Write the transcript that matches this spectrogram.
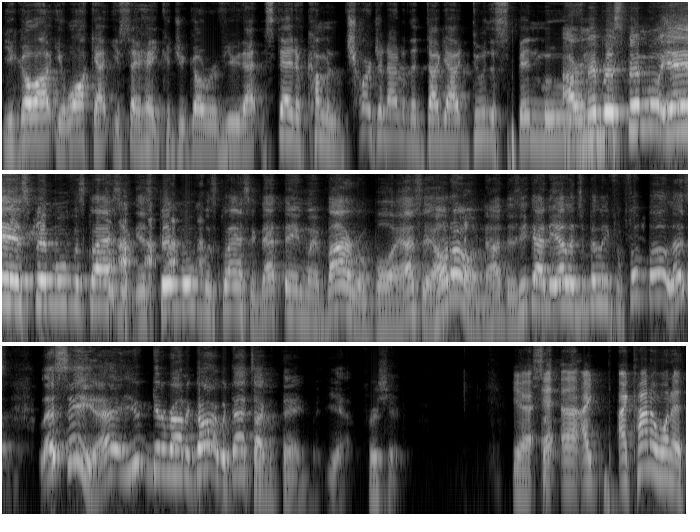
you go out, you walk out, you say, "Hey, could you go review that?" Instead of coming charging out of the dugout, doing the spin move. I remember a spin move. Yeah, spin move was classic. His spin move was classic. That thing went viral, boy. I said, "Hold on, now does he got any eligibility for football? Let's let's see. Uh, you can get around the guard with that type of thing." But yeah, for sure. Yeah, so, uh, I I kind of want to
